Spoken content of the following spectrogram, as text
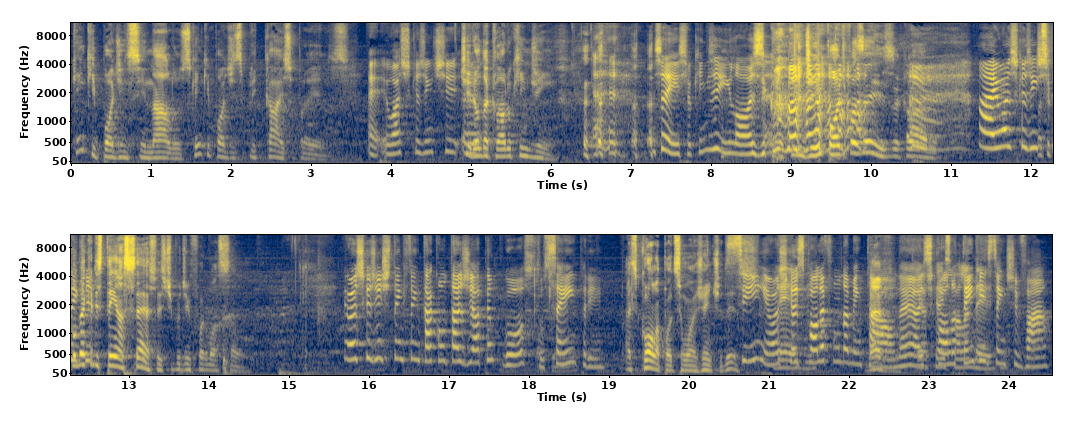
Quem que pode ensiná-los? Quem que pode explicar isso para eles? É, eu acho que a gente... Tirando, é, é claro, o Quindim. gente, o Quindim, lógico. É, o Quindim pode fazer isso, é claro. Ah, eu acho que a gente Mas, como é que eles têm acesso a esse tipo de informação? Eu acho que a gente tem que tentar contagiar pelo gosto, okay. sempre. A escola pode ser um agente desse? Sim, eu acho deve. que a escola é fundamental, deve. né? A escola, a escola, tem deve. que incentivar,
